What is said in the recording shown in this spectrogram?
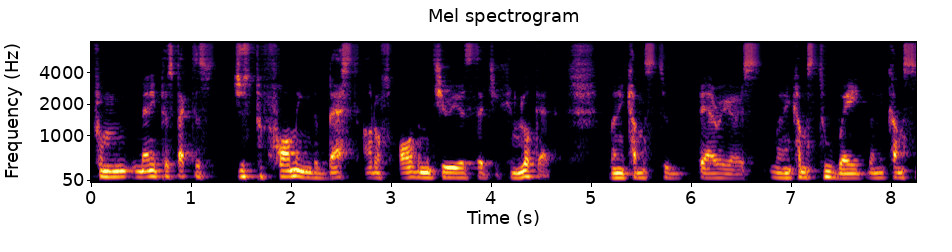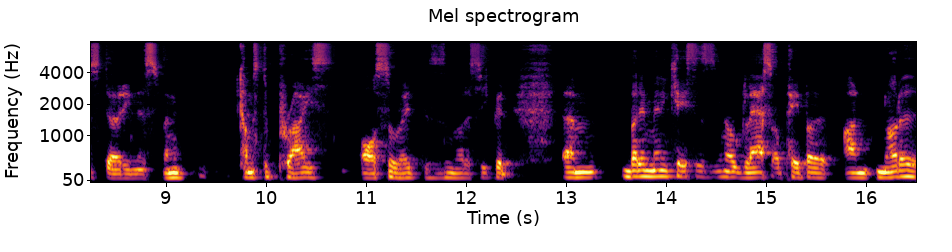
from many perspectives, just performing the best out of all the materials that you can look at when it comes to barriers, when it comes to weight, when it comes to sturdiness, when it comes to price, also, right? This is not a secret. Um, but in many cases, you know, glass or paper are not a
